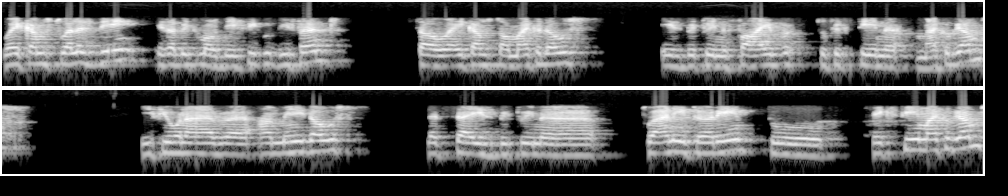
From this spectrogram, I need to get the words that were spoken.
When it comes to LSD, it's a bit more difficult, different. So when it comes to a microdose, it's between five to 15 micrograms. If you want to have a, a mini dose, let's say it's between uh, 20, 30 to 60 micrograms.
